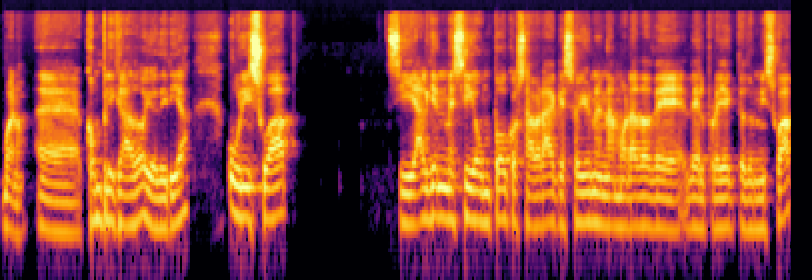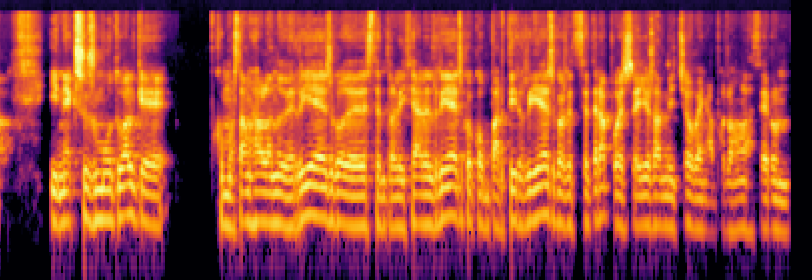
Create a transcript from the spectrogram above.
bueno, eh, complicado, yo diría. Uniswap, si alguien me sigue un poco sabrá que soy un enamorado del proyecto de Uniswap y Nexus Mutual, que como estamos hablando de riesgo, de descentralizar el riesgo, compartir riesgos, etcétera, pues ellos han dicho, venga, pues vamos a hacer un,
